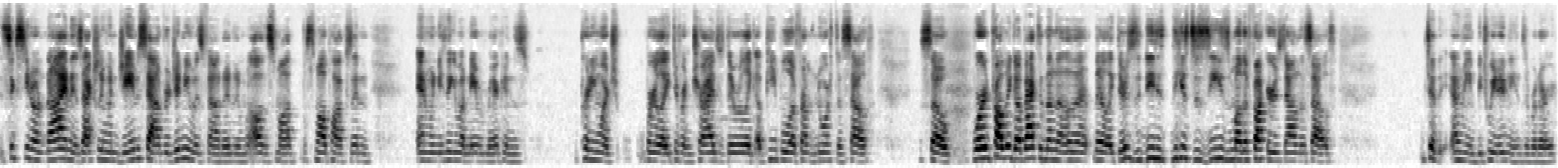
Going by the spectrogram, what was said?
1609 is actually when Jamestown, Virginia, was founded, and all the small smallpox and and when you think about Native Americans, pretty much were like different tribes. They were like a people from north to south. So word probably got back to them that they're, they're like, there's these these disease motherfuckers down the south. To the, I mean, between Indians or whatever.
